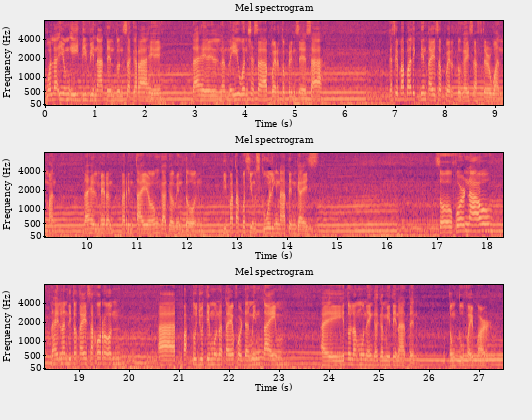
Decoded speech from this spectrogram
wala yung ADV natin dun sa garahe dahil na naiwan siya sa Puerto Princesa. Kasi babalik din tayo sa Puerto guys after one month dahil meron pa rin tayong gagawin doon. Di pa tapos yung schooling natin guys. So for now, dahil nandito tayo sa Coron at back to duty muna tayo for the meantime, ay ito lang muna yung gagamitin natin. Itong 25R.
